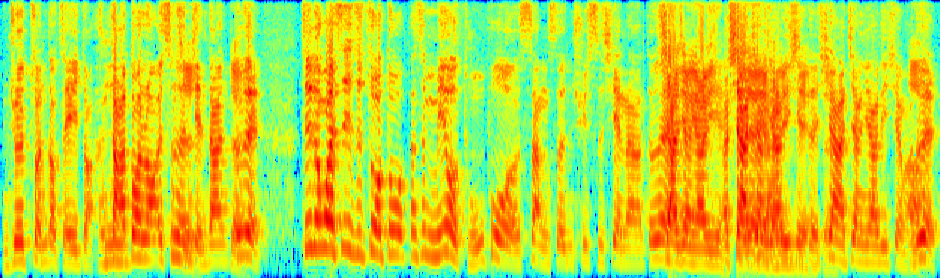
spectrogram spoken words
你就会赚到这一段很大段喽。是不是很简单？对不对？这段外资一直做多，但是没有突破上升趋势线啊，对不对？下降压力线，下降压力线，对，下降压力线嘛，对不对？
